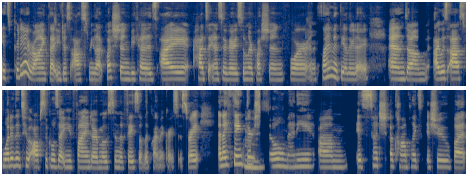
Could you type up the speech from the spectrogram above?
It's pretty ironic that you just asked me that question because I had to answer a very similar question for an assignment the other day. And um, I was asked, what are the two obstacles that you find are most in the face of the climate crisis, right? And I think mm-hmm. there's so many. Um, it's such a complex issue, but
